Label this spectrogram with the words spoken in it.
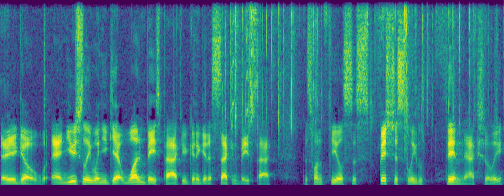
there you go. And usually when you get one base pack, you're going to get a second base pack. This one feels suspiciously thin, actually.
